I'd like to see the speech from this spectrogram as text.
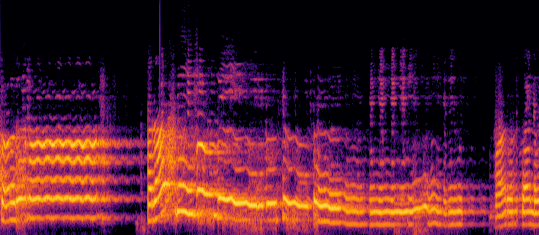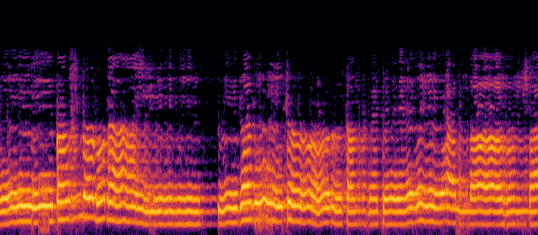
করে মন রাত্রি গভীর নিশুতে মরণ কালে বান্ধব নাই। যাবে তোর সঙ্গেতে আল্লাহুম্মা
